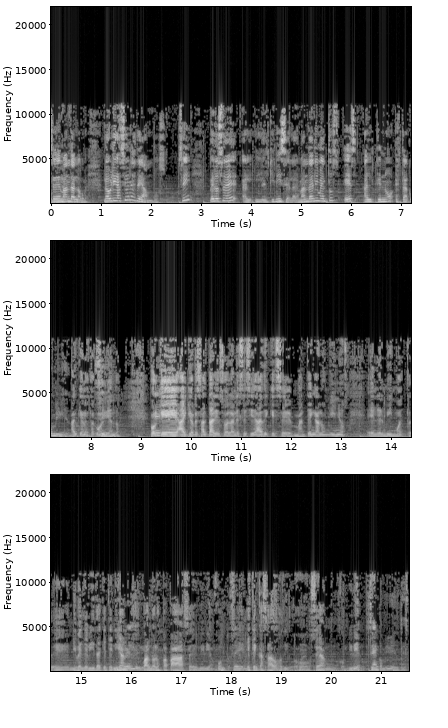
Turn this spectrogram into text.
Se demanda al no conviviente. La obligación es de ambos, ¿sí? Pero se, el que inicia la demanda de alimentos es al que no está conviviendo. Al que no está conviviendo. Porque eh, hay que resaltar eso, la necesidad de que se mantengan los niños en el mismo eh, nivel de vida que tenían cuando los papás eh, vivían juntos. Estén casados o, digo, o sean convivientes. Sean convivientes.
